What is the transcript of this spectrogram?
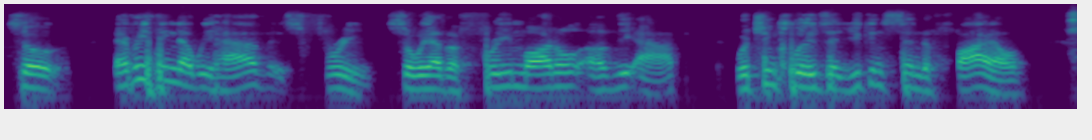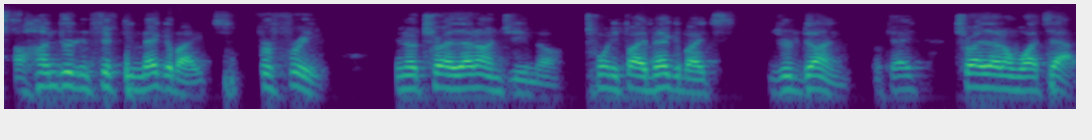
So everything that we have is free. So we have a free model of the app, which includes that you can send a file, hundred and fifty megabytes for free. You know, try that on Gmail, twenty-five megabytes, you're done, okay? Try that on WhatsApp,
